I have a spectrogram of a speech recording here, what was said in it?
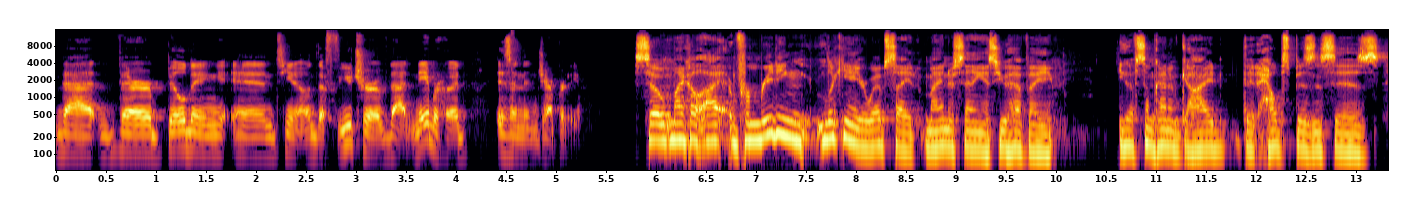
that their building and you know the future of that neighborhood isn't in jeopardy. So, Michael, I, from reading, looking at your website, my understanding is you have a you have some kind of guide that helps businesses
